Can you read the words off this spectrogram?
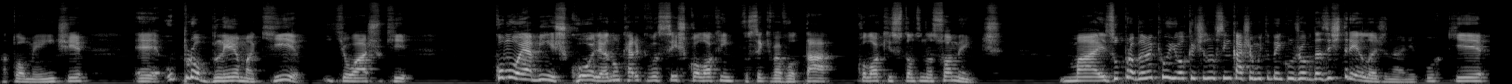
atualmente. É, o problema aqui, e que eu acho que, como é a minha escolha, eu não quero que vocês coloquem, você que vai votar, coloque isso tanto na sua mente. Mas o problema é que o Jokic não se encaixa muito bem com o jogo das estrelas, Nani, porque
